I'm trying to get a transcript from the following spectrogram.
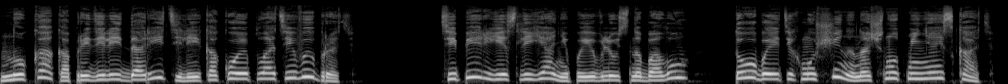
Но как определить дарителей и какое платье выбрать? Теперь, если я не появлюсь на балу, то оба этих мужчины начнут меня искать.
